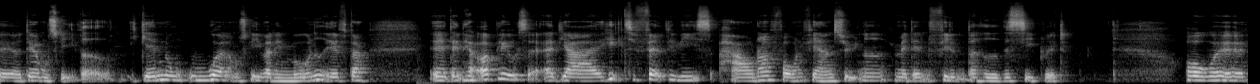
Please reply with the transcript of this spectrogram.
øh, det har måske været igen nogle uger, eller måske var det en måned efter, øh, den her oplevelse, at jeg helt tilfældigvis havner foran fjernsynet med den film, der hedder The Secret. Og øh,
